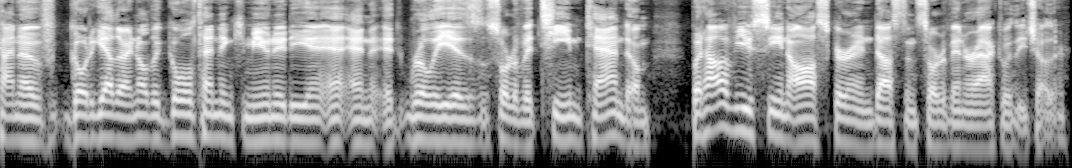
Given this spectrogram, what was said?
kind of go together? I know the goaltending community, and, and it really is sort of a team tandem. But how have you seen Oscar and Dustin sort of interact with each other?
